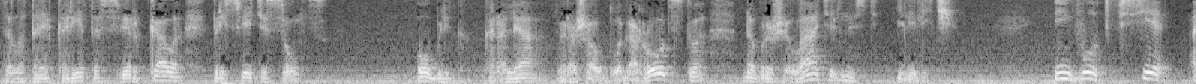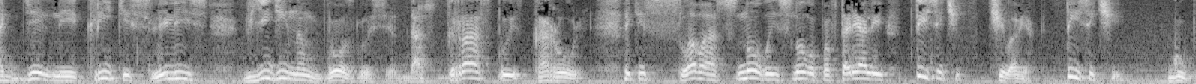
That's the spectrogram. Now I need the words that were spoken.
Золотая карета сверкала при свете солнца. Облик короля выражал благородство, доброжелательность и величие. И вот все отдельные крики слились в едином возгласе «Да здравствует король!» Эти слова снова и снова повторяли тысячи человек, тысячи губ.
